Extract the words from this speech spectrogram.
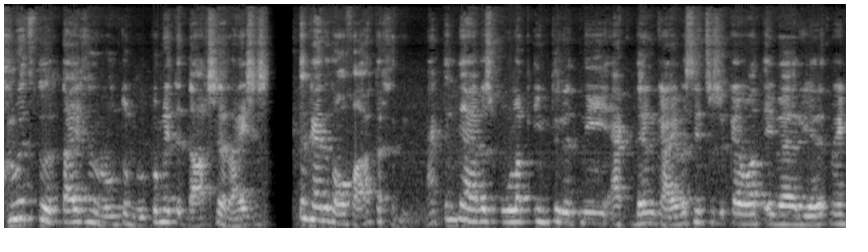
grootste oortuiging rondom hoekom net 'n dag se reis is, ek dink hy het dit halfhartig gedoen. Ek dink hy was all up into dit nie. Ek dink hy was net soos okay whatever, jy het my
